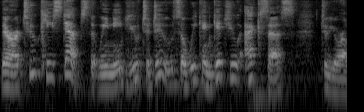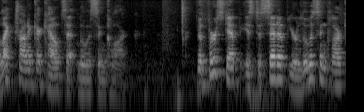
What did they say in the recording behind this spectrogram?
There are two key steps that we need you to do so we can get you access to your electronic accounts at Lewis and Clark. The first step is to set up your Lewis and Clark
